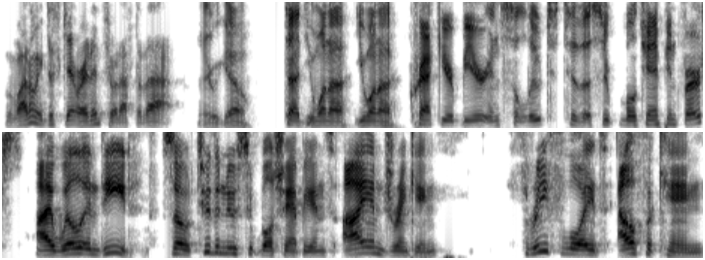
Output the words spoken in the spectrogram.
Why don't we just get right into it after that? There we go. Ted, you wanna you wanna crack your beer and salute to the Super Bowl champion first? I will indeed. So, to the new Super Bowl champions, I am drinking Three Floyd's Alpha King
